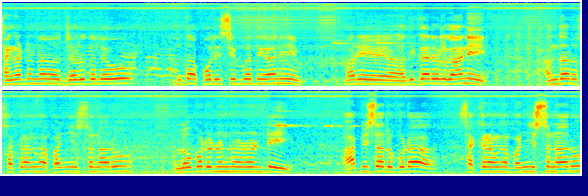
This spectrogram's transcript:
సంఘటనలు జరుగుతలేవు. అంతా పోలీస్ సిబ్బంది కానీ మరి అధికారులు కానీ అందరూ సక్రమంగా పనిచేస్తున్నారు. లోపల ఉన్నటువంటి ఆఫీసర్లు కూడా సక్రమంగా పనిచేస్తున్నారు.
